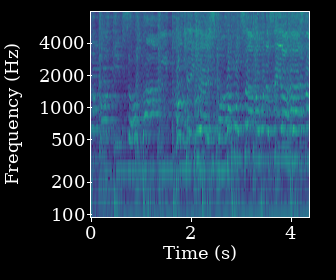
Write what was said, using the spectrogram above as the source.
number one, it's alright. Okay, guys, one more time. I want to see your hands nice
